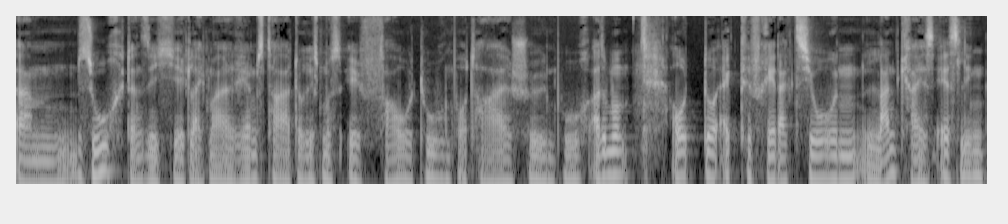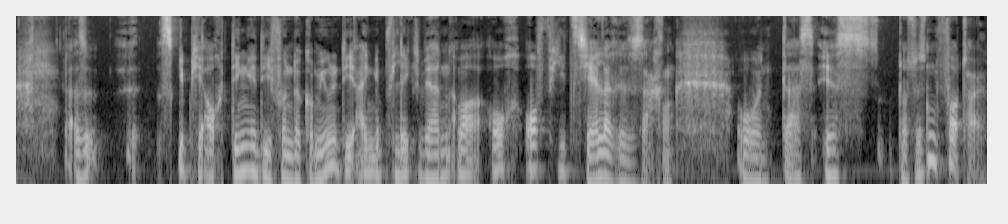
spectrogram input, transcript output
ähm, suche, dann sehe ich hier gleich mal Remstal Tourismus e.V., Tourenportal, Schönbuch, also Outdoor Active Redaktion, Landkreis Esslingen. Also es gibt hier auch Dinge, die von der Community eingepflegt werden, aber auch offiziellere Sachen. Und das ist, das ist ein Vorteil.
